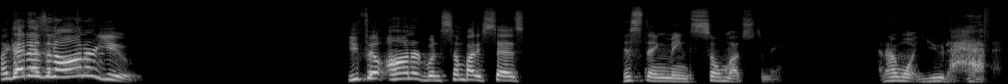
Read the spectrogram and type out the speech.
Like that doesn't honor you. You feel honored when somebody says, This thing means so much to me, and I want you to have it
